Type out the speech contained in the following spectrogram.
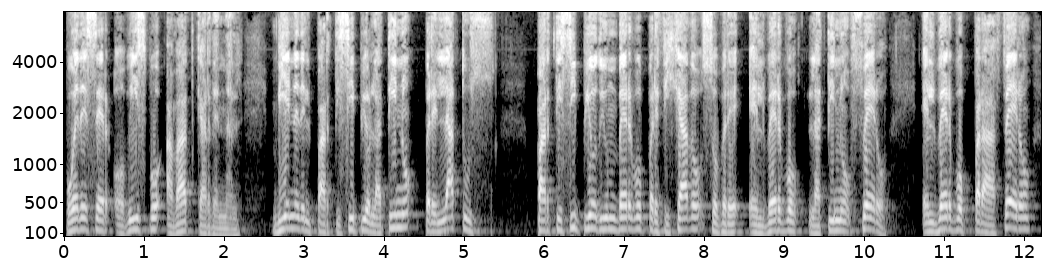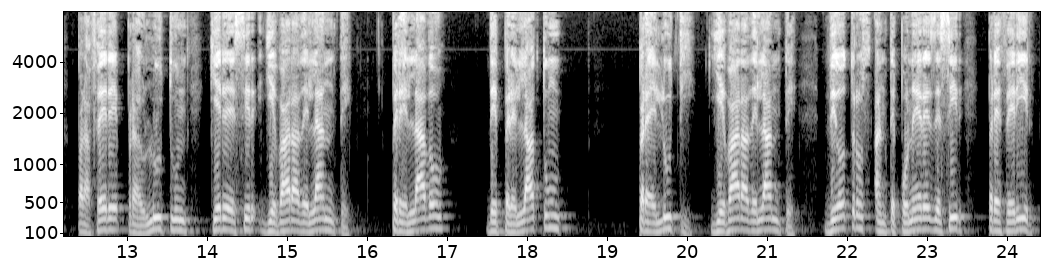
puede ser obispo, abad, cardenal. Viene del participio latino prelatus, participio de un verbo prefijado sobre el verbo latino fero. El verbo prafero, prafere, praulutum, quiere decir llevar adelante. Prelado de prelatum preluti, llevar adelante. De otros anteponer, es decir, preferir.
